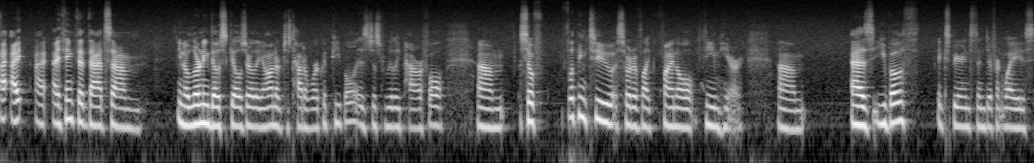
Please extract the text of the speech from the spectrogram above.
I i i think that that's um you know learning those skills early on of just how to work with people is just really powerful. Um, so f- flipping to a sort of like final theme here um, as you both experienced in different ways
